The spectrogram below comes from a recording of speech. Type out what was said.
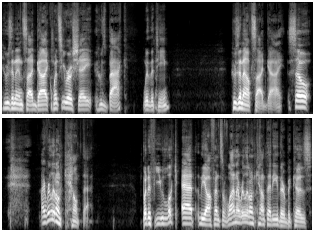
who's an inside guy, Quincy Roche, who's back with the team, who's an outside guy. So I really don't count that. But if you look at the offensive line, I really don't count that either because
